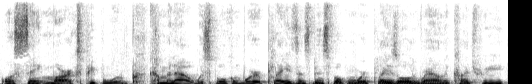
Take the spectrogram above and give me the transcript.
on St. Mark's, people were coming out with spoken word plays. And it's been spoken word plays all around the country.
